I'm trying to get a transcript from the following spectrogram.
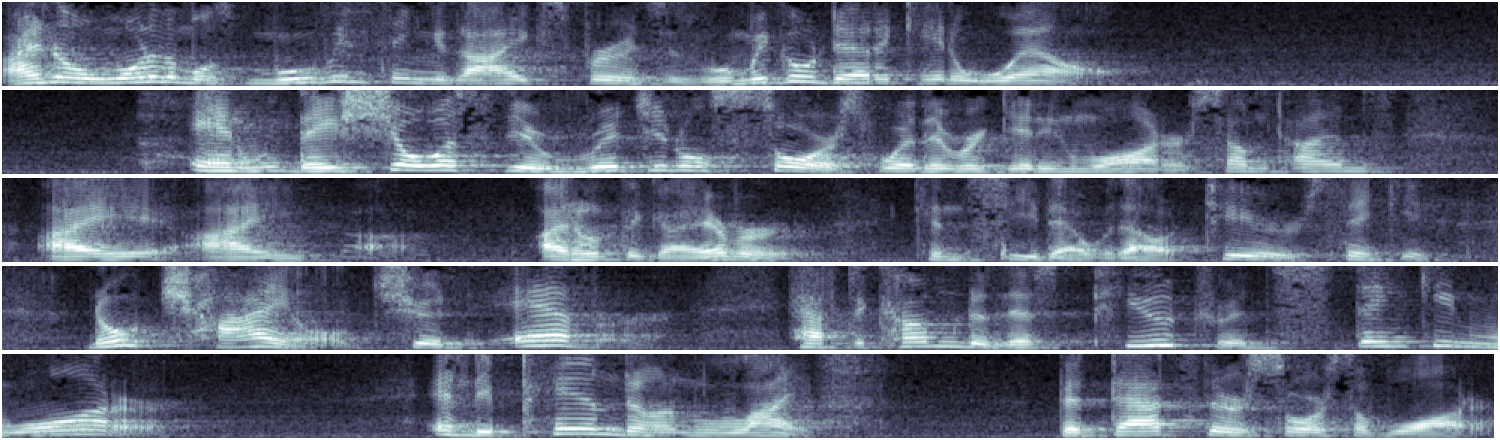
I know one of the most moving things I experience is when we go dedicate a well and they show us the original source where they were getting water. Sometimes I, I, I don't think I ever can see that without tears, thinking, no child should ever have to come to this putrid, stinking water and depend on life, that that's their source of water.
